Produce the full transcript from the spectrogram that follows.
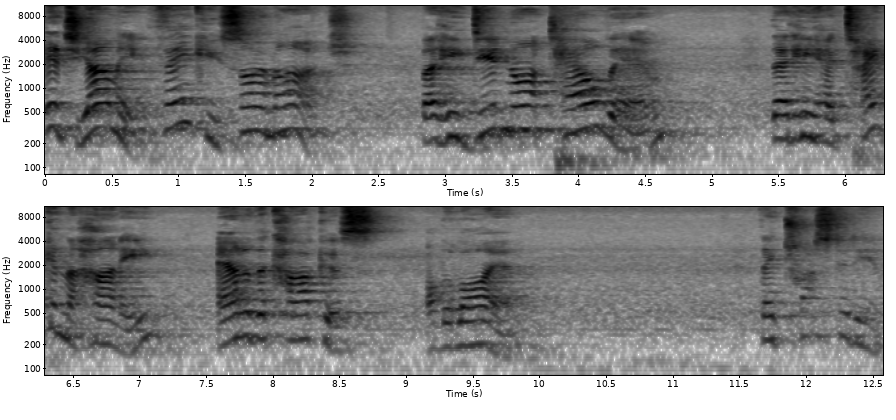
It's yummy. Thank you so much. But he did not tell them that he had taken the honey out of the carcass of the lion. They trusted him.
